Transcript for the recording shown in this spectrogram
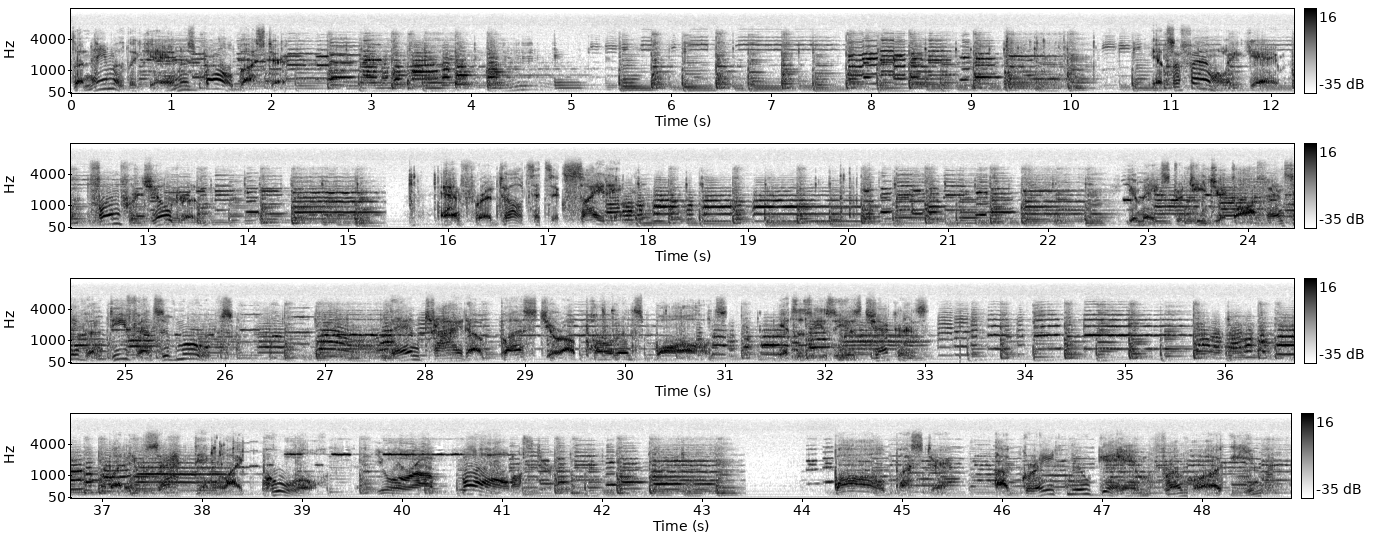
The name of the game is Ball Buster. It's a family game, fun for children. And for adults, it's exciting. You make strategic offensive and defensive moves. Try to bust your opponent's balls. It's as easy as checkers. But exacting like pool. You're a ball buster. Ball Buster, a great new game from Huggy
